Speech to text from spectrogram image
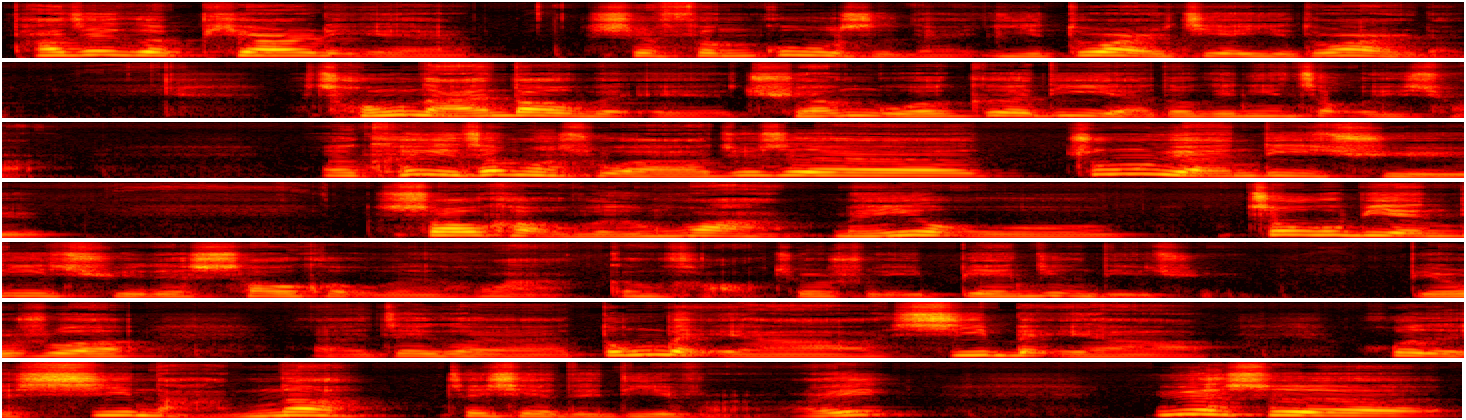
他这个片儿里是分故事的，一段接一段的，从南到北，全国各地啊都给你走一圈儿。呃，可以这么说啊，就是中原地区烧烤文化没有周边地区的烧烤文化更好，就是属于边境地区。比如说，呃，这个东北啊、西北啊，或者西南呐这些的地方，哎，越是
